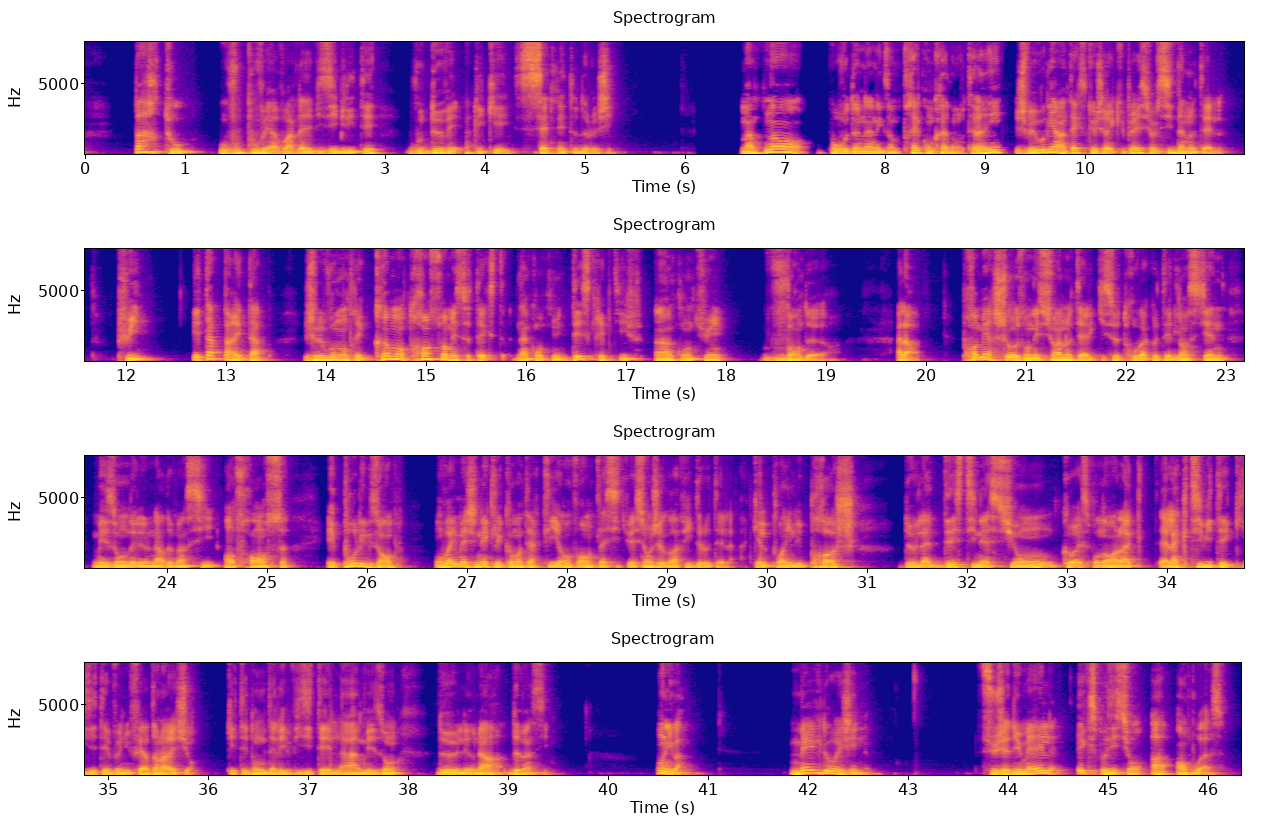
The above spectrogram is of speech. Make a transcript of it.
partout où vous pouvez avoir de la visibilité, vous devez appliquer cette méthodologie. Maintenant, pour vous donner un exemple très concret dans l'hôtellerie, je vais vous lire un texte que j'ai récupéré sur le site d'un hôtel. Puis, étape par étape, je vais vous montrer comment transformer ce texte d'un contenu descriptif à un contenu vendeur. Alors, première chose, on est sur un hôtel qui se trouve à côté de l'ancienne maison de Léonard de Vinci en France. Et pour l'exemple, On va imaginer que les commentaires clients vantent la situation géographique de l'hôtel, à quel point il est proche de la destination correspondant à l'activité qu'ils étaient venus faire dans la région, qui était donc d'aller visiter la maison de Léonard de Vinci. On y va. Mail d'origine. Sujet du mail, exposition à Amboise.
